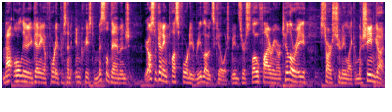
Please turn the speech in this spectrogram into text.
not only are you getting a 40% increase to missile damage, you're also getting plus 40 reload skill, which means your slow firing artillery starts shooting like a machine gun.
